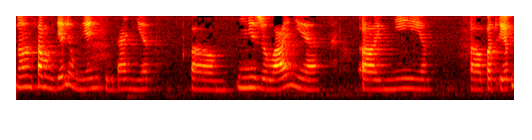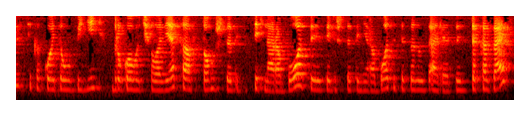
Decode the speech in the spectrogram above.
Но на самом деле у меня никогда нет э, ни желания, э, ни э, потребности какой-то убедить другого человека в том, что это действительно работает или что это не работает и так далее. То есть доказать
